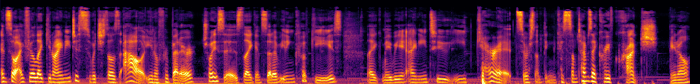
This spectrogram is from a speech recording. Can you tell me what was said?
And so I feel like, you know, I need to switch those out, you know, for better choices. Like instead of eating cookies, like maybe I need to eat carrots or something because sometimes I crave crunch, you know?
